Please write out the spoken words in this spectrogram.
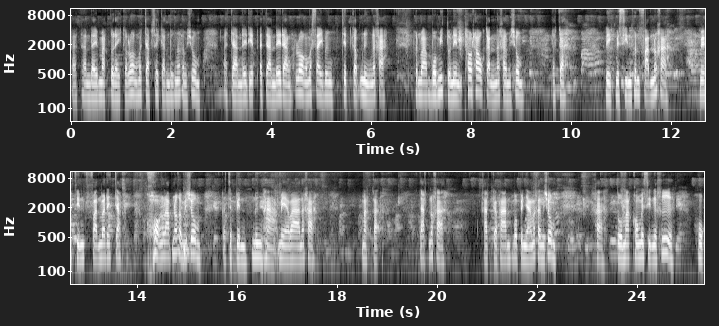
ค่ะท่านใดมักตัวใดก็ลองมาจับใส่กันเบิ่งนะคะผู้ชม อาจารย์ได้เด็ดอาจารย์ได้ดังลองเอามาใส่เบิ่งเจ็ดกับหนึ่งนะคะ เพิ่นว่าบ่มีตัวเน้นเท่า ๆกันนะคะผู้ชม แล้วก็เลขเมสินเพิ่นฝันเนาะค่ะเมสินฝันว่าได้จับของลับเนาะค่ะผู้ชม ก็จะเป็นหนึ่งหาแม่วานะคะ มักกะ จัดเนาะค่ะ ขัดกระพานบ่เป็นหยังนะคะผู้ชมค่ะ ตัวมักของเมสินก็คือหก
